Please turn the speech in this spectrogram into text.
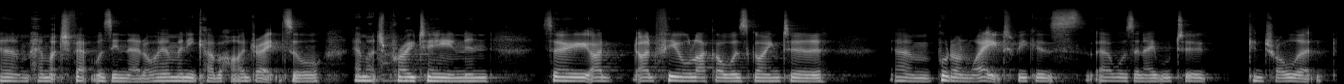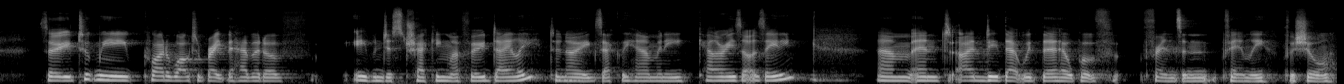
um, how much fat was in that or how many carbohydrates or how much protein, and so I'd I'd feel like I was going to um, put on weight because I wasn't able to control it. So it took me quite a while to break the habit of even just tracking my food daily to know exactly how many calories I was eating. Um, and I did that with the help of friends and family for sure.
